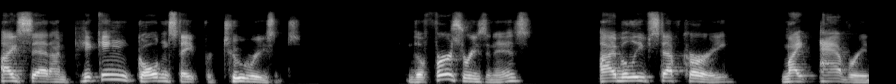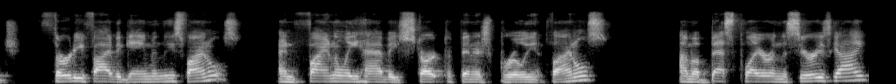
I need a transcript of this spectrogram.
I said, I'm picking Golden State for two reasons. The first reason is I believe Steph Curry might average 35 a game in these finals and finally have a start to finish brilliant finals. I'm a best player in the series guy.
